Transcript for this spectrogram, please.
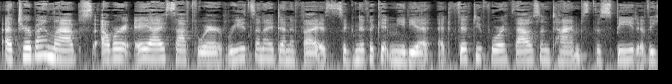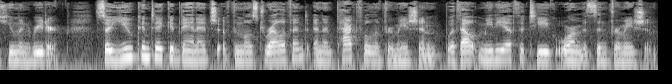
At Turbine Labs, our AI software reads and identifies significant media at 54,000 times the speed of a human reader, so you can take advantage of the most relevant and impactful information without media fatigue or misinformation.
